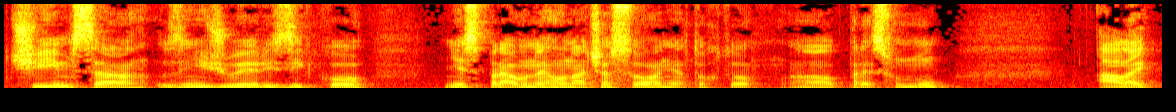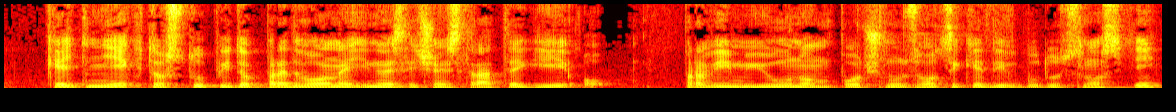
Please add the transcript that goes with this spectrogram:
čím sa znižuje riziko nesprávneho načasovania tohto presunu ale keď niekto vstúpi do predvoľnej investičnej stratégie 1. júnom počnú z hocikedy v budúcnosti,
